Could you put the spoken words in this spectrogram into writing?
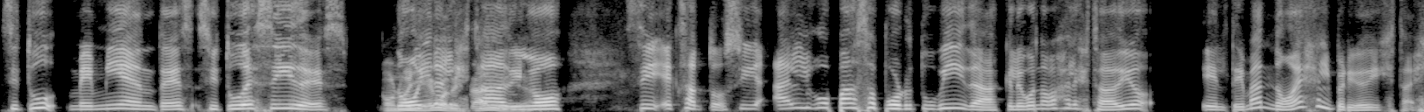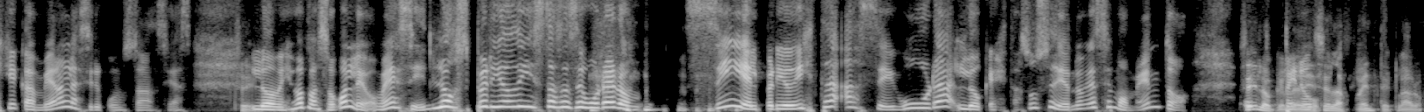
si tú me mientes, si tú decides O no, no ir al estadio estadio, sí, exacto. Si algo pasa por tu vida que luego no vas al estadio, el tema no es el periodista, es que cambiaron las circunstancias. sí. Lo mismo pasó con Leo Messi. Los periodistas aseguraron. sí, el periodista asegura lo que está sucediendo en ese momento. Sí, O- lo que le pero- dice la fuente, claro.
